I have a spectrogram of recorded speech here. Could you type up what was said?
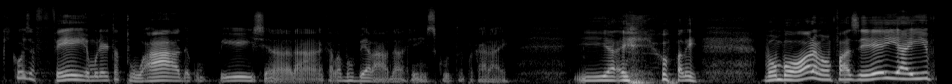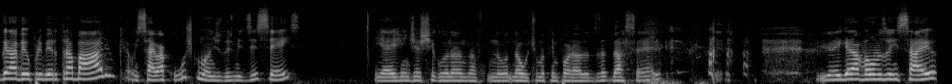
que coisa feia, mulher tatuada, com piercing, aquela bobeirada que a gente escuta pra caralho. E aí eu falei, vambora, vamos fazer. E aí gravei o primeiro trabalho, que é o ensaio acústico, no ano de 2016. E aí a gente já chegou na, na, na última temporada da, da série. E aí gravamos o ensaio.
